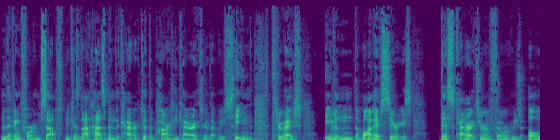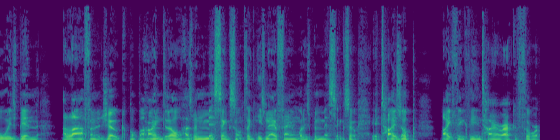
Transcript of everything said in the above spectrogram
living for himself, because that has been the character, the party character that we've seen throughout even the What If series. This character of Thor, who's always been a laugh and a joke, but behind it all has been missing something. He's now found what he's been missing. So it ties up, I think, the entire arc of Thor.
